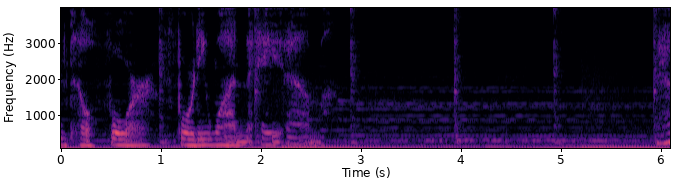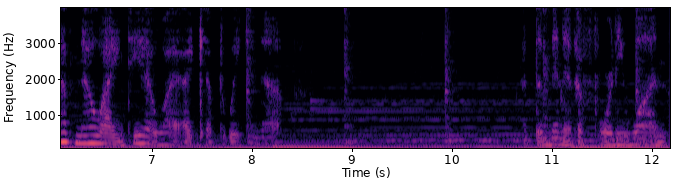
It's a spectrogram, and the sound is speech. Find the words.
until 4:41 a.m. I have no idea why I kept waking up at the minute of 41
